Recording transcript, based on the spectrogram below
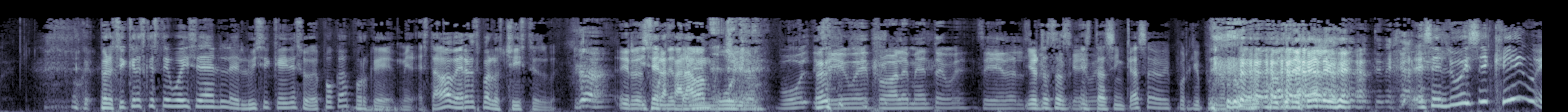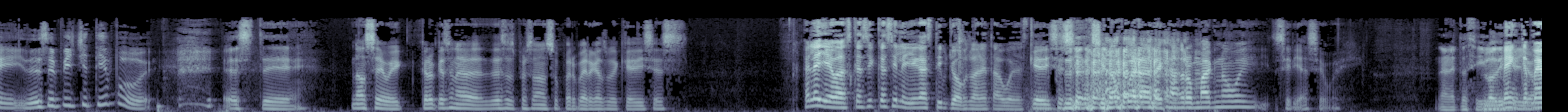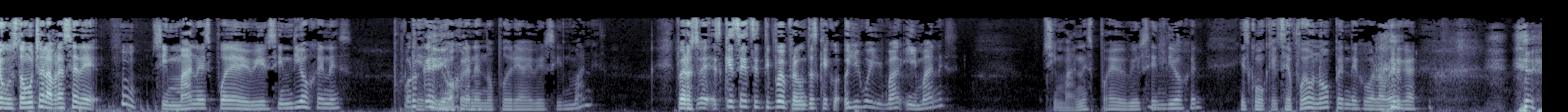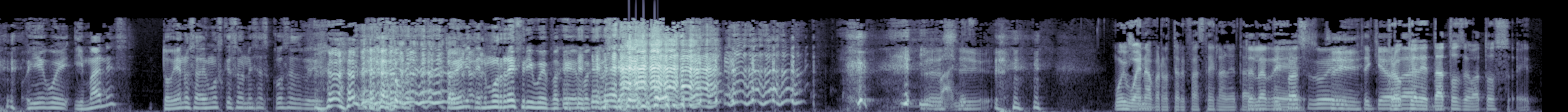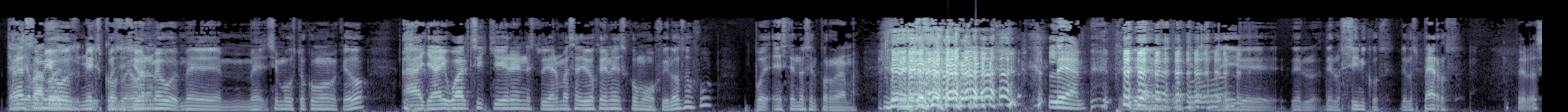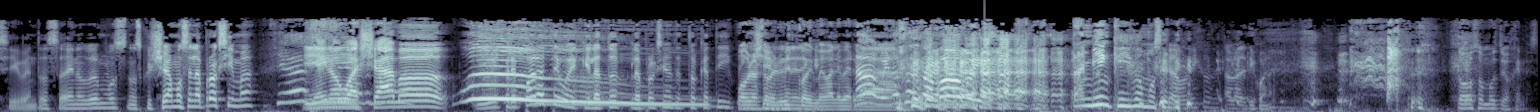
Pero sí crees que este güey sea el, el Luis C.K. de su época? Porque, mira, estaba vergas para los chistes, güey. Y se la full, güey. Bull- Sí, güey, probablemente, güey. Sí, era el... Y ahorita estás, sí, güey. estás sin casa, güey, porque pues no, puede- no tiene jale, güey. No tiene jale. Es el Luis C.K., güey, de ese pinche tiempo, güey. Este... No sé, güey, creo que es una de esas personas súper vergas, güey, que dices... Ahí le llevas, casi casi le llega a Steve Jobs, la neta, güey. Que dices, si, si no fuera Alejandro Magno, güey, sería ese, güey. La neta sí. Lo güey. dije Me, enca- yo. me gustó mucho la frase de, "Hmm, si Manes puede vivir sin Diógenes, ¿por, ¿Por qué Diógenes Diógenes? no podría vivir sin Manes? Pero es, que es ese tipo de preguntas que, oye, güey, ¿y Ma- ¿y Manes? Si Manes puede vivir sin Diógenes. Y es como que se fue o no, pendejo, a la verga. Oye, güey, ¿imanes? Todavía no sabemos qué son esas cosas, güey. Todavía ni tenemos refri, güey, para que, pa' que nos Imanes. Muy buena, pero te rifaste, la neta. Te la Este, rifaste, güey. sí. Te quiero Creo dar- que de datos de vatos eh, te has Gracias, llevado amigos. el- Mi el exposición me, me, me- sí me gustó cómo me quedó. Ah, ya igual si quieren estudiar más a Diógenes como filósofo, pues este no es el programa. Lean. Lean de, de los cínicos, de los perros. Pero sí, güey, entonces ahí nos vemos, nos escuchamos en la próxima. Y ahí nos guachamos. Y prepárate, güey, que la, to- la próxima te toca a ti. Voy a hablar sobre Benedict. Bitcoin, me vale verga. No, güey, no seas mamón, güey. También que íbamos, cabrón. hijo de- Habla de Tijuana. Todos somos Diógenes.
